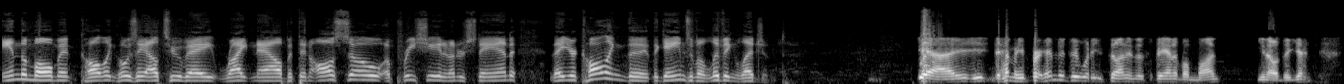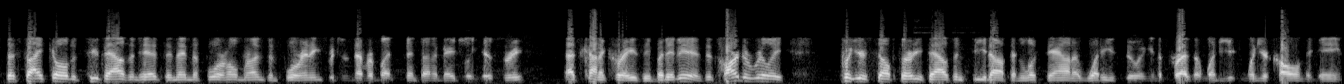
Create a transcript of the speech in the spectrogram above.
in the moment calling Jose Altuve right now, but then also appreciate and understand that you're calling the, the games of a living legend? Yeah, I mean, for him to do what he's done in the span of a month, you know, to get the cycle to 2,000 hits and then the four home runs in four innings, which has never been done in Major League history, that's kind of crazy. But it is. It's hard to really put yourself 30,000 feet up and look down at what he's doing in the present when you when you're calling the game.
